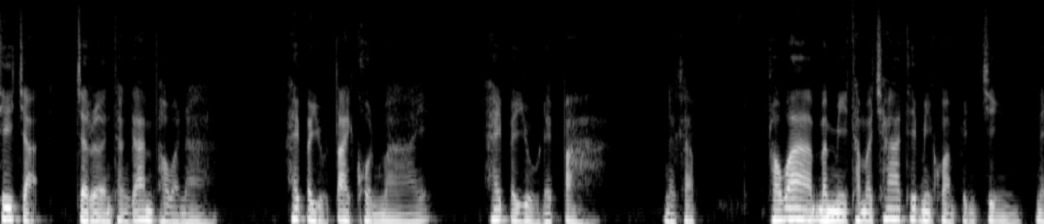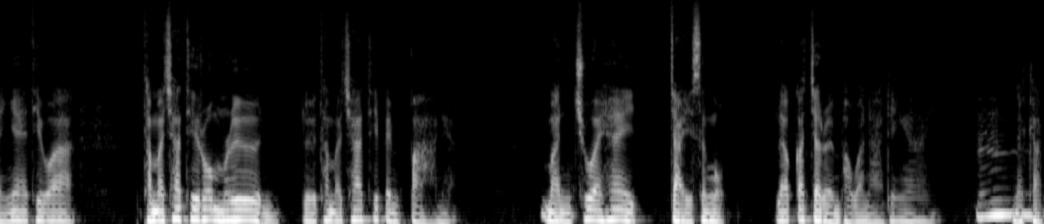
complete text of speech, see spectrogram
ที่จะเจริญทางด้านภาวนา ให้ไปอยู่ใต้โคนไม้ ให้ไปอยู่ในป่า นะครับ เพราะว่ามันมีธรรมชาติที่มีความเป็นจริง ในแง่ที่ว่า ธรรมชาติที่ร่มรื่น หรือธรรมชาติที่เป็นป่าเนี่ยมันช่วยให้ใจสงบแล้วก็เจริญภาวนาได้ง่ายนะครับ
